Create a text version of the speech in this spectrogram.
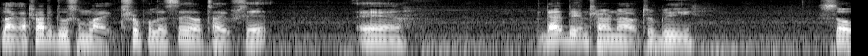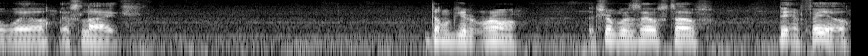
like, I tried to do some like triple SL type shit, and that didn't turn out to be so well. It's like, don't get it wrong, the triple SL stuff didn't fail,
